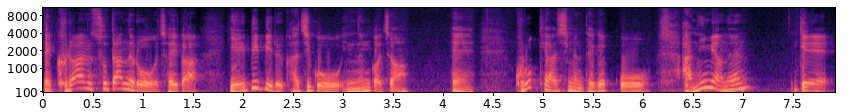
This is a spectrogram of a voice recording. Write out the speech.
네, 그러한 수단으로 저희가 예비비를 가지고 있는 거죠. 예. 그렇게 하시면 되겠고 아니면은 이게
